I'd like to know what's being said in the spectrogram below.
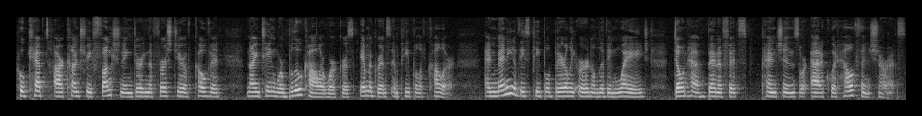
who kept our country functioning during the first year of COVID 19 were blue collar workers, immigrants, and people of color. And many of these people barely earn a living wage, don't have benefits, pensions, or adequate health insurance.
